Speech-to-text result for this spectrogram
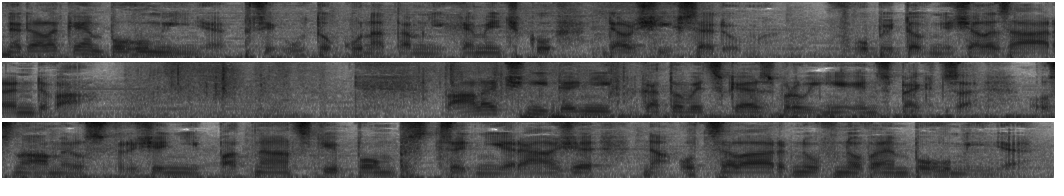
nedalekém Bohumíně při útoku na tamní chemičku dalších sedm. V ubytovně železáren dva. Válečný deník Katovické zbrojní inspekce oznámil svržení 15 bomb střední ráže na ocelárnu v Novém Bohumíně.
